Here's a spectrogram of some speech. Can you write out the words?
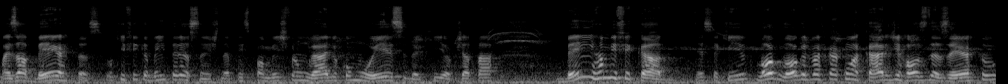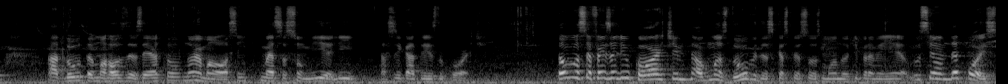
mais abertas, o que fica bem interessante, né? principalmente para um galho como esse daqui, ó, que já está bem ramificado. Esse aqui, logo logo, ele vai ficar com a cara de rosa deserto adulta, uma rosa deserto normal, assim que começa a sumir ali a cicatriz do corte. Então você fez ali o corte, algumas dúvidas que as pessoas mandam aqui para mim é, Luciano, depois,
